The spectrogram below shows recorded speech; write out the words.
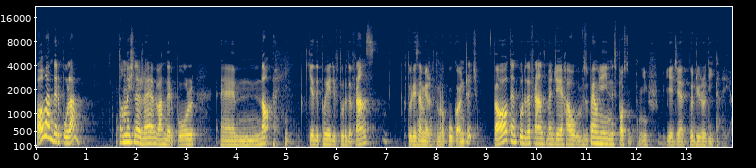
o Vanderpoola, to myślę, że Vanderpool, no, kiedy pojedzie w Tour de France, który zamierza w tym roku ukończyć, to ten Tour de France będzie jechał w zupełnie inny sposób niż jedzie do Giro d'Italia.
